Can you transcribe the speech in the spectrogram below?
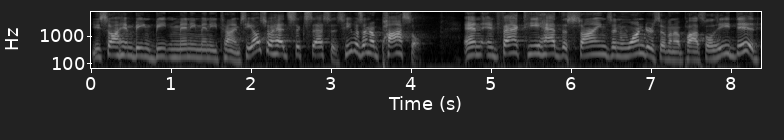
you saw him being beaten many, many times. He also had successes. He was an apostle. And in fact, he had the signs and wonders of an apostle. He did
